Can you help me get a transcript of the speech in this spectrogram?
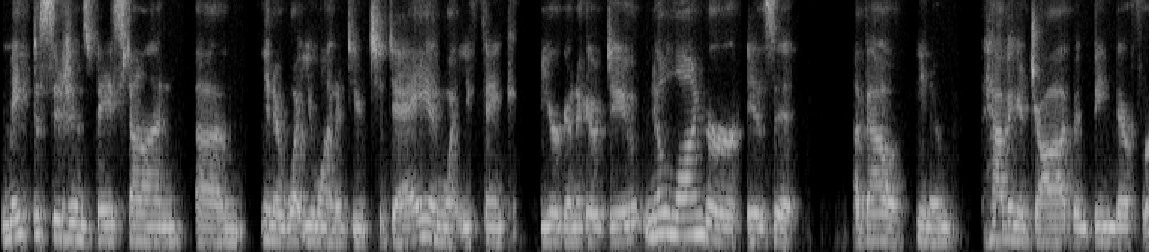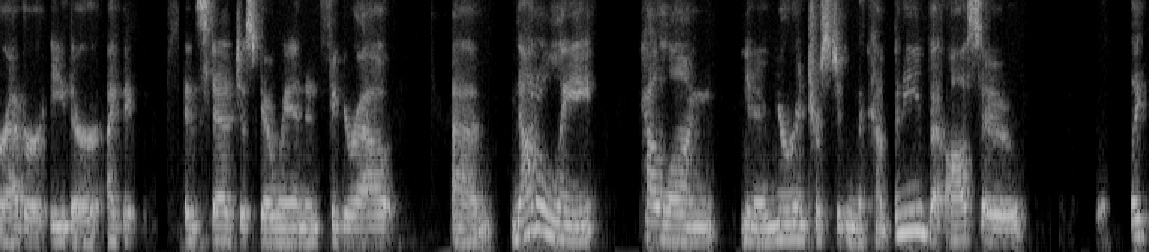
make decisions based on, um, you know, what you want to do today and what you think you're going to go do. No longer is it about, you know, having a job and being there forever either. I think instead just go in and figure out um, not only how long you know you're interested in the company but also like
